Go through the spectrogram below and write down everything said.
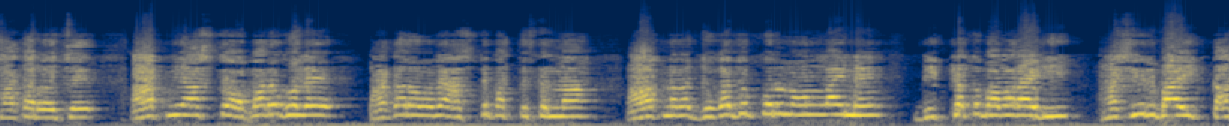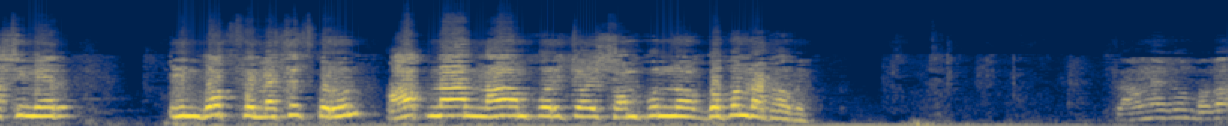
শাখা রয়েছে। আপনি আসতে অপারগ হলে টাকার অভাবে আসতে পারতেছেন না। আপনারা যোগাযোগ করুন অনলাইনে বিখ্যাত বাবার আইডি হাসির ভাই কাশিমের ইনবক্সে মেসেজ করুন আপনার নাম পরিচয় সম্পূর্ণ গোপন রাখা হবে। সালামালাইকুম বাবা।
